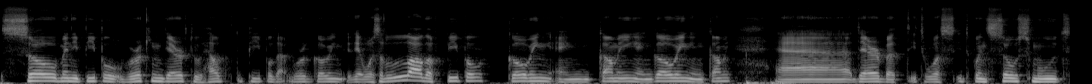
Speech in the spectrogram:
so many people working there to help the people that were going. There was a lot of people going and coming and going and coming uh, there, but it was it went so smooth.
